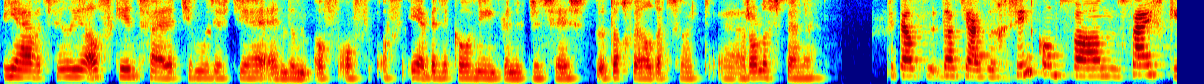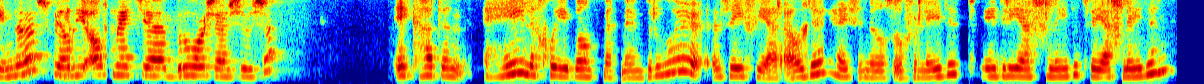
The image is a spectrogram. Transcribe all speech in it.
ja, wat speel je als kind? Vadertje, moedertje, en dan, of, of, of jij bent de koning, ik ben de prinses. Toch wel dat soort uh, rollenspellen. Vertelt dat je uit een gezin komt van vijf kinderen. Speelde je ook met je broers en zussen? Ik had een hele goede band met mijn broer, zeven jaar ouder. Hij is inmiddels overleden, twee, drie jaar geleden, twee jaar geleden.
